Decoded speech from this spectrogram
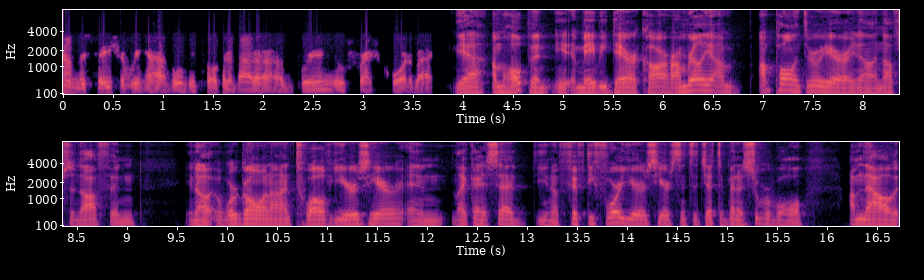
conversation we have, we'll be talking about a, a brand new, fresh quarterback. Yeah, I'm hoping maybe Derek Carr. I'm really I'm I'm pulling through here. You know, enough's enough, and you know we're going on 12 years here, and like I said, you know, 54 years here since the Jets have been a Super Bowl. I'm now uh,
